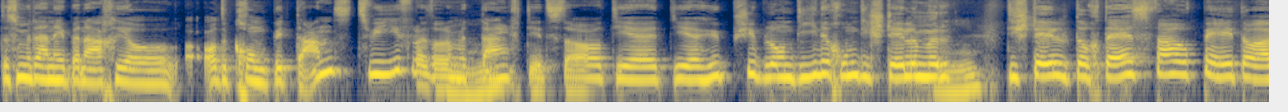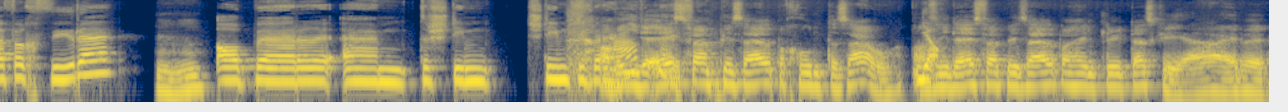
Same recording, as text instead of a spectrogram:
Dass man dann eben auch ein bisschen an, der Kompetenz zweifelt. Oder man mhm. denkt jetzt da, die, die hübsche Blondine, komm, die stellen wir, mhm. die stellt doch die SVP da einfach führen. Mhm. Aber ähm, das stimmt Stimmt überhaupt Aber in der SVP selber kommt das auch. Also ja. in der SVP selber haben die Leute das Gefühl, ja, eben,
